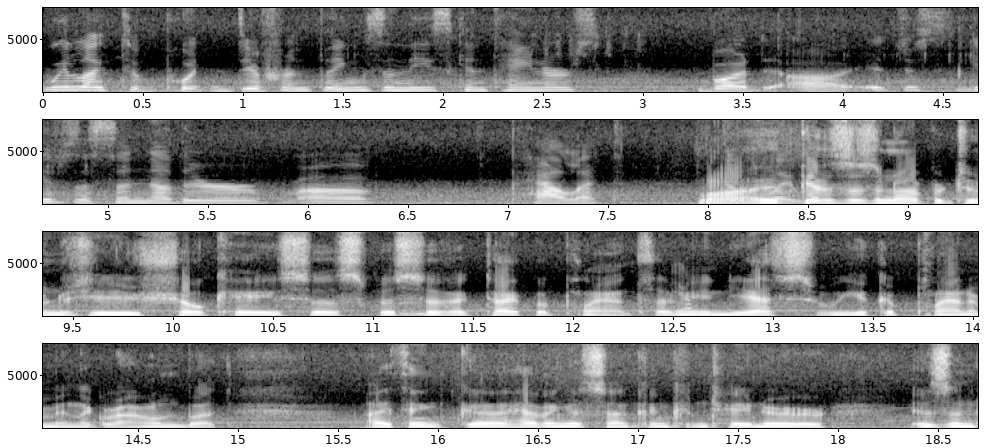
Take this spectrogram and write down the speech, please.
We like to put different things in these containers, but uh, it just gives us another uh, palette. Well, it gives us an opportunity to showcase a specific type of plant. I Yep. mean, yes, we could plant them in the ground, but I think uh, having a sunken container is an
